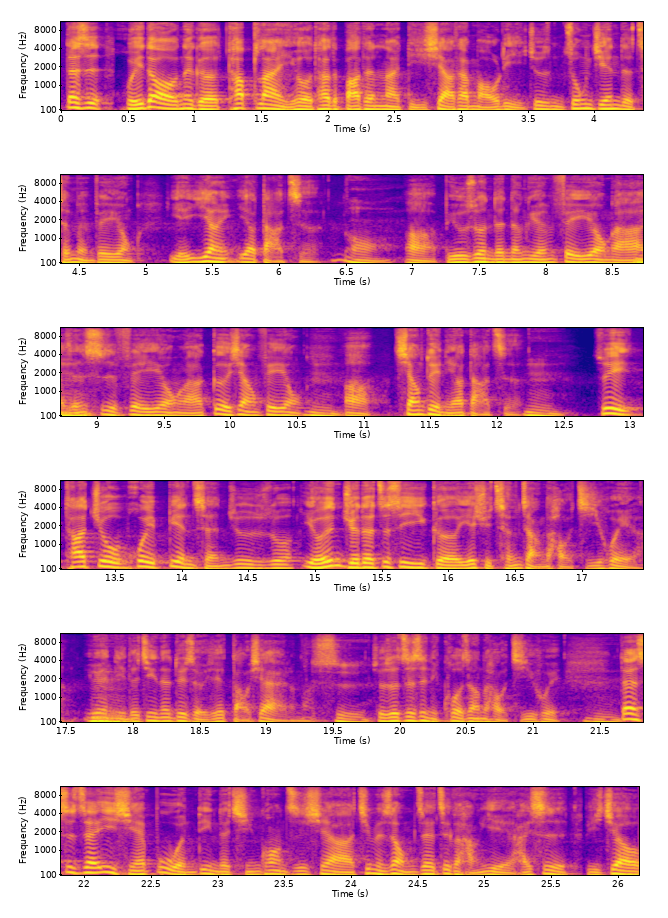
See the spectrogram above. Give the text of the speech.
但是回到那个 top line 以后，它的 bottom line 底下，它毛利就是你中间的成本费用也一样要打折哦啊，比如说你的能源费用啊、人事费用啊、各项费用啊，相对你要打折。嗯。所以它就会变成，就是说，有人觉得这是一个也许成长的好机会了，因为你的竞争对手有些倒下来了嘛，是，就是说这是你扩张的好机会。但是在疫情还不稳定的情况之下，基本上我们在这个行业还是比较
